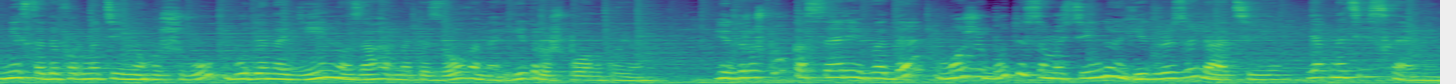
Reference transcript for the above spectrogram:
місце деформаційного шву буде надійно загерметизоване гідрошпонкою. Гідрошпонка серії ВД може бути самостійною гідроізоляцією, як на цій схемі.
